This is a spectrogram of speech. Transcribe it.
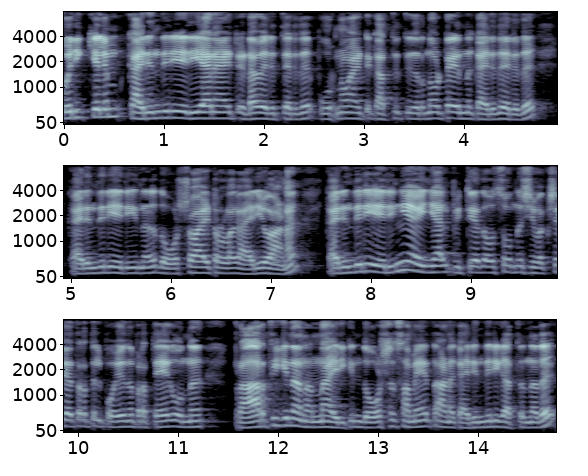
ഒരിക്കലും കരിന്തിരി എരിയാനായിട്ട് ഇടവരുത്തരുത്. പൂർണമായിട്ട് കത്തി തീർന്നോട്ടെ എന്ന് കരുതരുത്. കരിന്തിരി എരിയുന്നത് ദോഷമായിട്ടുള്ള കാര്യമാണ്. കരിന്തിരി എരിഞ്ഞു കഴിഞ്ഞാൽ പിറ്റേ ദിവസം ഒന്ന് ശിവക്ഷേത്രത്തിൽ പോയി ഒന്ന് പ്രത്യേകം ഒന്ന് പ്രാർത്ഥിക്കുന്നത് നന്നായിരിക്കും. ദോഷ സമയത്താണ് കരിന്തിരി കത്തുന്നത്.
